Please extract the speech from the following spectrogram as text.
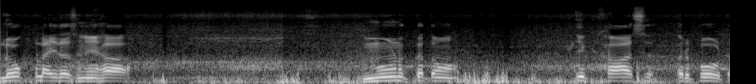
ਲੋਕ ਭਲਾਈ ਦਾ ਸੁਨੇਹਾ। ਮੂਣਕ ਤੋਂ ਇੱਕ ਖਾਸ ਰਿਪੋਰਟ।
